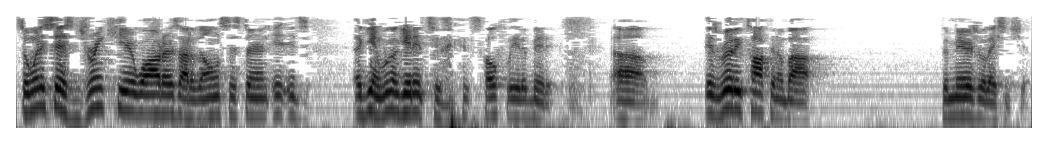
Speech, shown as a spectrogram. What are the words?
So when it says drink here waters out of the own cistern, it, it's again we're going to get into this hopefully in a minute. Uh, it's really talking about the marriage relationship,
